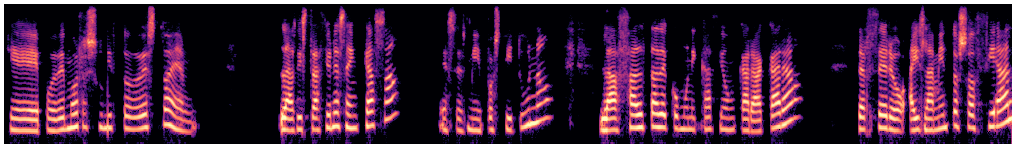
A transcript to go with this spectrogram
que podemos resumir todo esto en las distracciones en casa, ese es mi post-it la falta de comunicación cara a cara, tercero, aislamiento social,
